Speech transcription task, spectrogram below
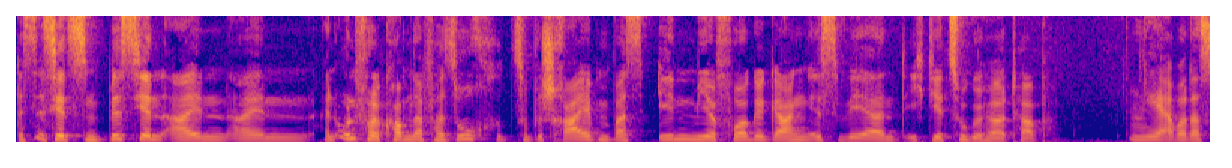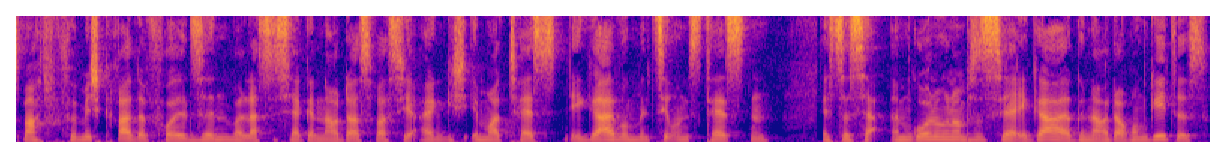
das ist jetzt ein bisschen ein, ein, ein unvollkommener Versuch zu beschreiben, was in mir vorgegangen ist, während ich dir zugehört habe. Ja, aber das macht für mich gerade voll Sinn, weil das ist ja genau das, was sie eigentlich immer testen, egal womit sie uns testen ist das ja, im Grunde genommen ist es ja egal, genau darum geht es.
